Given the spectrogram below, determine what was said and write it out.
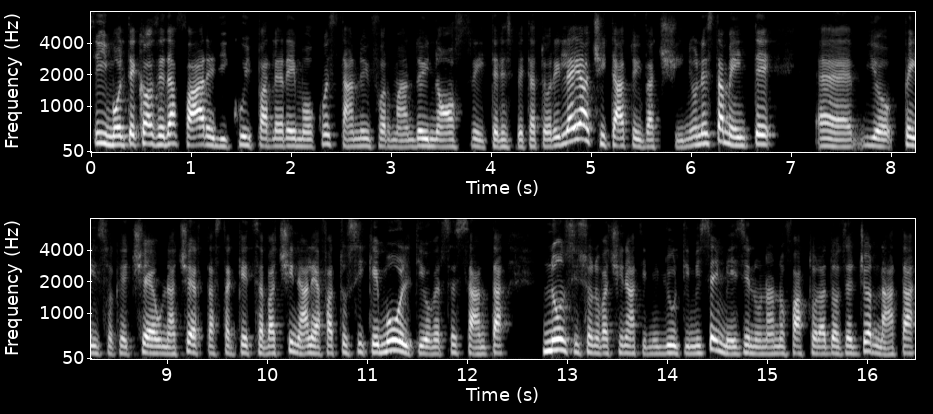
Sì, molte cose da fare di cui parleremo quest'anno informando i nostri telespettatori. Lei ha citato i vaccini. Onestamente, eh, io penso che c'è una certa stanchezza vaccinale, ha fatto sì che molti over 60 non si sono vaccinati negli ultimi sei mesi e non hanno fatto la dose aggiornata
